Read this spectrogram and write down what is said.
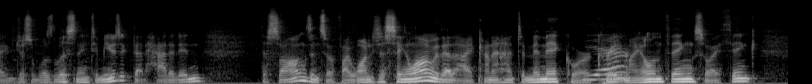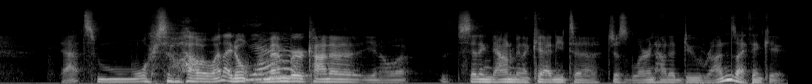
I just was listening to music that had it in the songs, and so if I wanted to sing along with it, I kind of had to mimic or Yeah. create my own thing. So I think that's more so how it went. I don't Yeah. remember kind of you know uh, sitting down and being like, okay, I need to just learn how to do runs. I think it,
